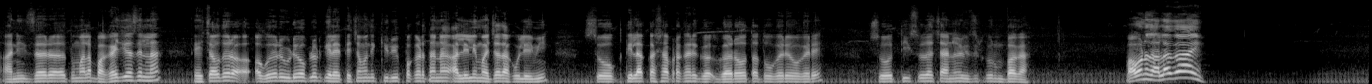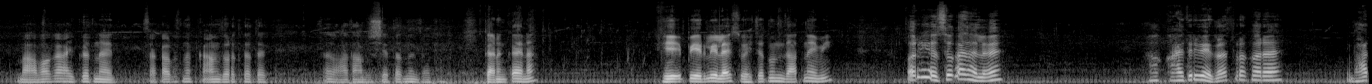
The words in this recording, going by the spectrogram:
आणि जर तुम्हाला बघायची असेल ना त्याच्यावर अगोदर व्हिडिओ अपलोड केला आहे त्याच्यामध्ये किरवी पकडताना आलेली मजा दाखवली आहे मी. सो तिला कशा प्रकारे ग गरवतात वगैरे वगैरे. सो ती सुद्धा चॅनल व्हिजिट करून बघा. बाबानं झालं काय? बाबा काय ऐकत नाहीत. सकाळपासून काम जोरात करत आहेत आता आमच्या शेतातून जातो. कारण काय ना हे पेरलेलं आहे सो ह्याच्यातून जात नाही मी. अरे असं काय झालं आहे हा काहीतरी वेगळाच प्रकार आहे. भात?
